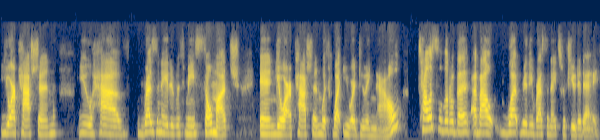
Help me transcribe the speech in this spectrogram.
your passion, you have resonated with me so much in your passion with what you are doing now. Tell us a little bit about what really resonates with you today.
